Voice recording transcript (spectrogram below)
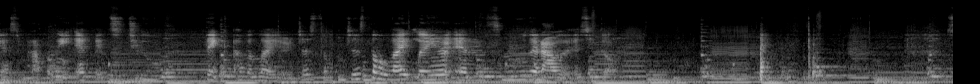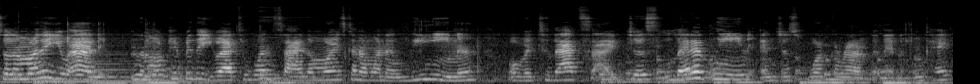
as properly if it's too thick of a layer. Just a, just a light layer and smooth it out as you go. So the more that you add, the more paper that you add to one side, the more it's going to want to lean over to that side. Just let it lean and just work around with it, okay?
